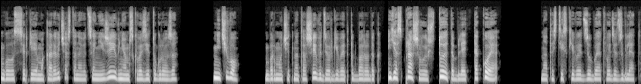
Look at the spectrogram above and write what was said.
Голос Сергея Макаровича становится ниже, и в нем сквозит угроза. «Ничего», — бормочет Наташа и выдергивает подбородок. «Я спрашиваю, что это, блядь, такое?» Ната стискивает зубы и отводит взгляд.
